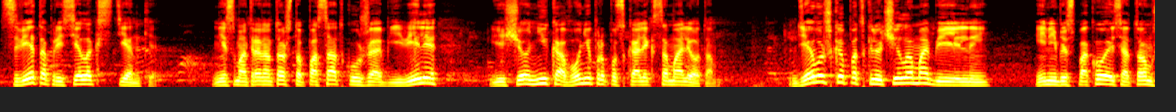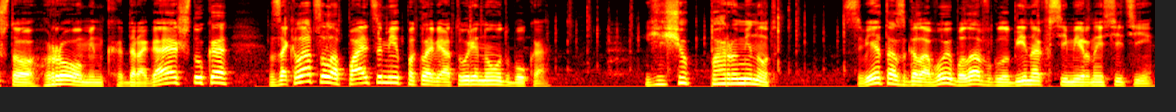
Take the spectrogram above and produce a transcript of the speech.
Света присела к стенке. Несмотря на то, что посадку уже объявили, еще никого не пропускали к самолетам. Девушка подключила мобильный и, не беспокоясь о том, что роуминг – дорогая штука, заклацала пальцами по клавиатуре ноутбука. Еще пару минут. Света с головой была в глубинах всемирной сети.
